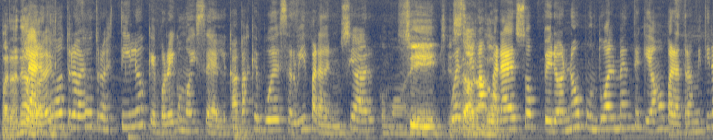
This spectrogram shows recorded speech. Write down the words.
Para nada. Claro, es otro, es otro estilo que por ahí, como dice él, capaz que puede servir para denunciar, como Sí, eh, puede servir más para eso, pero no puntualmente, que vamos para transmitir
